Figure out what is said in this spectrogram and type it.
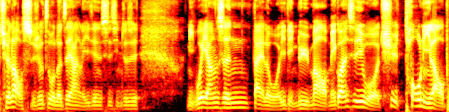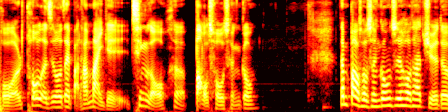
全老师就做了这样的一件事情，就是你未央生戴了我一顶绿帽，没关系，我去偷你老婆，偷了之后再把她卖给青楼，呵，报仇成功。但报仇成功之后，他觉得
